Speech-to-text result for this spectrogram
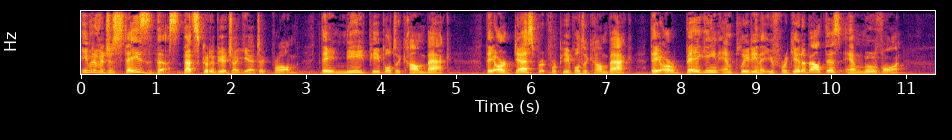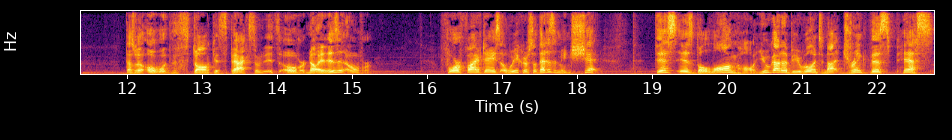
even if it just stays this, that's going to be a gigantic problem. They need people to come back. They are desperate for people to come back. They are begging and pleading that you forget about this and move on. That's what, oh, well, the stonk is back, so it's over. No, it isn't over. Four or five days, a week or so, that doesn't mean shit. This is the long haul. You got to be willing to not drink this piss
